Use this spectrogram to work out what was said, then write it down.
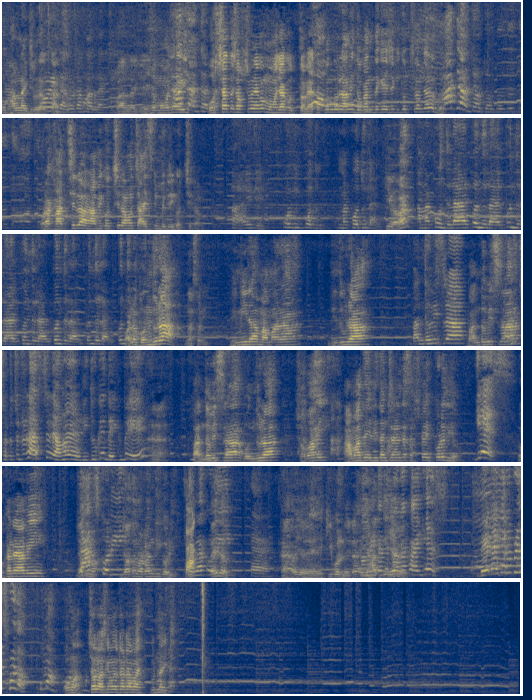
ও ভালো লাগছিল দেখো ওই কাজ। দেখো, ওটা ভালো লাগছে। এইসব মজা এই আচ্ছা, আচ্ছা, ওর সাথে সবসময় এরকম মজা করতে হবে। এতক্ষণ ধরে আমি দোকান থেকে এসে কি করছিলাম জানো তো? আচ্ছা আচ্ছা আচ্ছা আচ্ছা, আচ্ছা, আচ্ছা, আচ্ছা। ওরা খাচ্ছিল আর আমি করছিলাম হচ্ছে আইসক্রিম বিক্রি করছিলাম। হ্যাঁ, এই যে পদু পদু আমার পদুলাল। কি বাবা? আমার পন্দুলাল পন্দুলাল পন্দুলাল পন্দুলাল পন্দুলাল পন্দুলাল বলো বন্ধুরা। না সরি মিমিরা মামারা দিদুরা বান্ধবীসরা। বান্ধবীসরা। ছোট ছোটরা আসছে আমার ঋতুকে দেখবে। হ্যাঁ। বান্ধবীসরা বন্ধুরা সবাই আমাদের রিদান চ্যানেলটা সাবস্ক্রাইব করে দিও। ইয়েস ওখানে আমি যত Dance করি। যত নটাঙ্কি করি। তাই তো? হ্যাঁ। হ্যাঁ ওই কি বললে এটা? হাত দিয়ে যাবে? ইয়েস বেল আইকনে প্রেস করে দাও। উমা। ও মা চলো আজকে আমাদের টাটা বাই গুড নাইট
